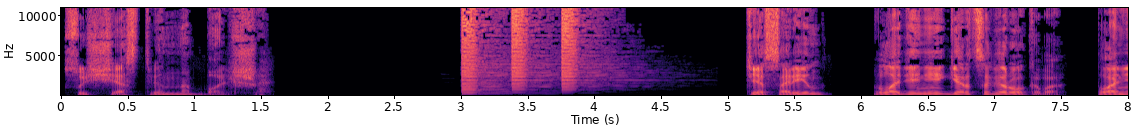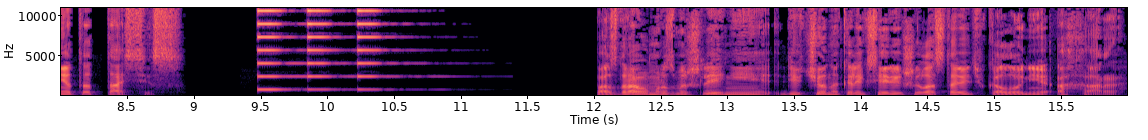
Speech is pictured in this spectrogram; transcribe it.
существенно больше. Тесарин, владение герцога Рокова, планета Тассис. По здравому размышлении, девчонок Алексей решил оставить в колонии Ахара,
